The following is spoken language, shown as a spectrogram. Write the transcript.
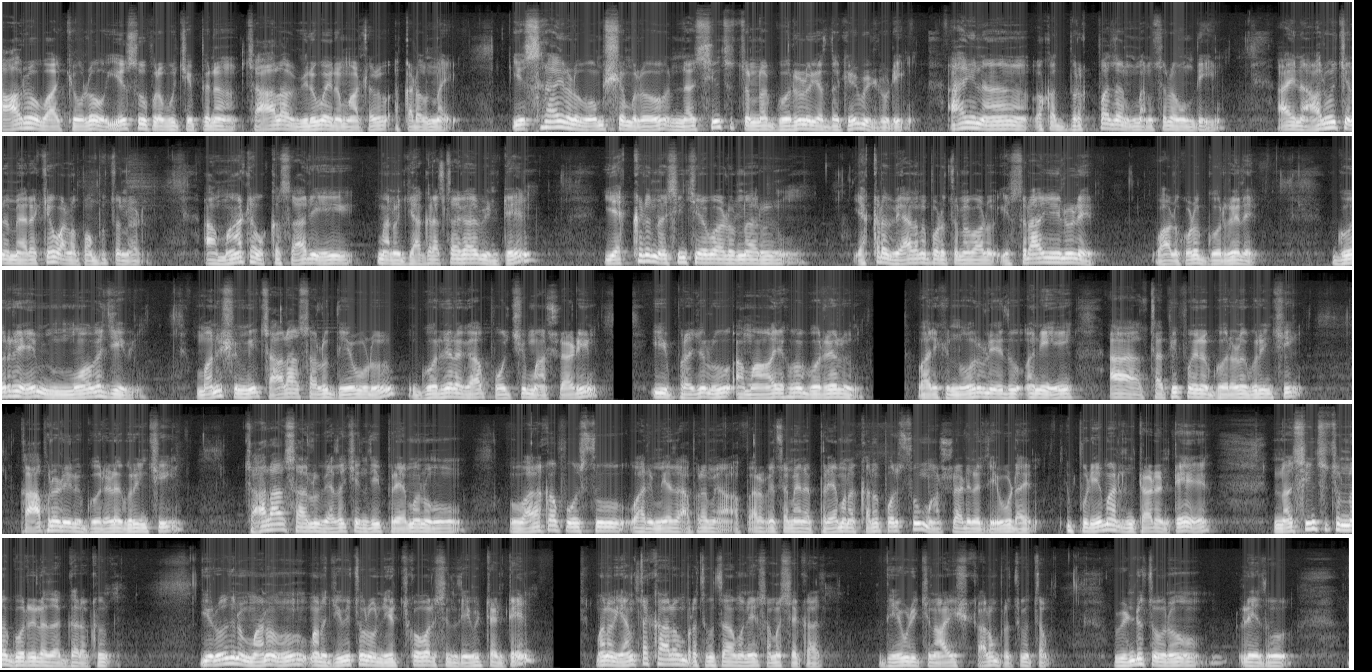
ఆరో వాక్యంలో యేసు ప్రభు చెప్పిన చాలా విలువైన మాటలు అక్కడ ఉన్నాయి. ఇస్రాయేలు వంశంలో నశించుతున్న గొర్రెల యొద్దకే వెళ్ళుడి. ఆయన ఒక దృక్పథం మనసులో ఉంది. ఆయన ఆలోచన మేరకే వాళ్ళని పంపుతున్నాడు. ఆ మాట ఒక్కసారి మనం జాగ్రత్తగా వింటే ఎక్కడ నశించేవాడు ఉన్నారు? ఎక్కడ వేదన పడుతున్నవాడు ఇస్రాయేలులే. వాళ్ళు కూడా గొర్రెలే. గొర్రె మోగజీవి. మనుషుల్ని చాలాసార్లు దేవుడు గొర్రెలుగా పోల్చి మాట్లాడి ఈ ప్రజలు అమాయక గొర్రెలు. వారికి నోరు లేదు అని ఆ తప్పిపోయిన గొర్రెల గురించి కాపలడిన గొర్రెల గురించి చాలాసార్లు వెద చెంది ప్రేమను వరకపోస్తూ వారి మీద అప్రమ అపరిమితమైన ప్రేమను కనపరుస్తూ మాట్లాడిన దేవుడు ఆయన. ఇప్పుడు ఏమంటాడంటే నశించుతున్న గొర్రెల దగ్గరకు ఈ రోజున మనం మన జీవితంలో నేర్చుకోవాల్సింది ఏమిటంటే మనం ఎంతకాలం బ్రతుకుతామనే సమస్య కాదు. దేవుడిచ్చిన ఆయుష్ కాలం బ్రతుకుతాం. వెండుతోనూ లేదు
